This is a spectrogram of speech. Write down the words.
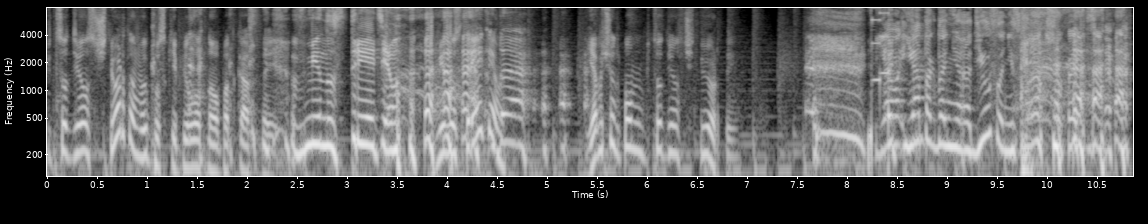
594 выпуске пилотного подкаста В минус третьем. в минус третьем? Да. Я почему-то помню 594. Я, я тогда не родился, не спрашивайте.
